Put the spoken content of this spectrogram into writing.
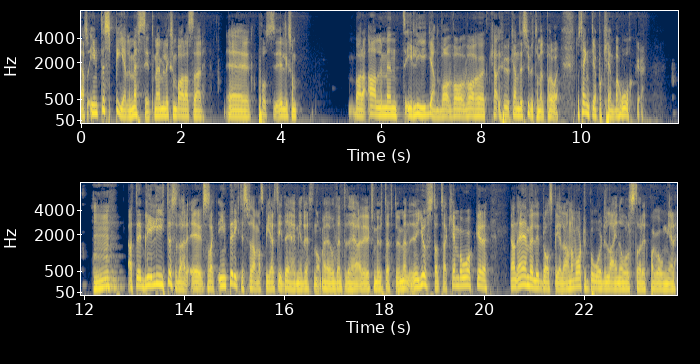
alltså inte spelmässigt, men liksom bara så här, eh, pos, liksom bara allmänt i ligan, vad, vad, vad, hur kan det se ut om ett par år? Då tänkte jag på Kemba Walker. Mm. Att det blir lite sådär, eh, som sagt, inte riktigt samma speltid, det är jag medveten om. eh, Och det är inte det jag är liksom ute efter. Men just att så här, Kemba Walker, han är en väldigt bra spelare. Han har varit borderline All-star ett par gånger.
